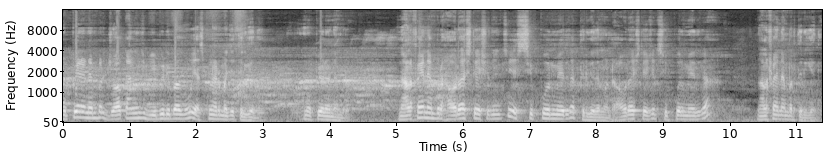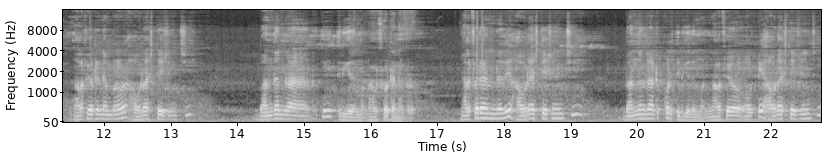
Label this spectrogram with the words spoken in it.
ముప్పై ఏడు నెంబర్ జోకా నుంచి బీబీడీ బాగు ఎస్ప్లెండ్ మధ్య తిరిగేది. ముప్పై ఏడో నెంబర్. నలభై నెంబర్ హౌరా స్టేషన్ నుంచి సిప్పూర్ మీదుగా తిరిగేది అనమాట హౌరా స్టేషన్ సిప్పూర్ మీదుగా నలభై నెంబర్ తిరిగేది. నలభై ఒకటి నెంబర్ కూడా హౌరా స్టేషన్ నుంచి బంధన్ ఘాట్కి తిరిగేది అనమాట నలభై ఒకటో నెంబరు. నలభై రెండోది హౌరా స్టేషన్ నుంచి బంధన్ ఘాట్కి కూడా తిరిగేది అనమాట నలభై ఒకటి హౌరా స్టేషన్ నుంచి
